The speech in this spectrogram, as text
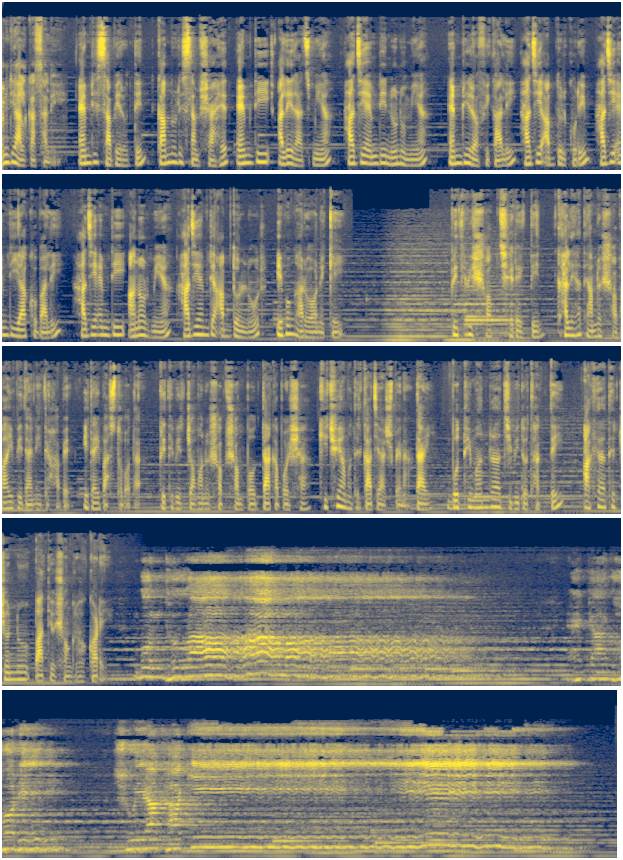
MD Alkas Ali MD Sabir Uddin Kamrul Islam Shahed MD Ali Rajmia Haji MD Nunu Mia MD Rafiq Ali Haji Abdul Karim Haji MD Yakub Ali Haji MD Anwar Mia Haji MD Abdul Noor এবং আরও অনেকেই। পৃথিবীর সব ছেড়ে একদিন খালি হাতে আমরা সবাই বিদায় নিতে হবে। এটাই বাস্তবতা। পৃথিবীর জমানো সব সম্পদ টাকা পয়সা কিছুই আমাদের কাজে আসবে না। তাই বুদ্ধিমানরা জীবিত থাকতেই আখেরাতের জন্য পাতীয় সংগ্রহ করে। বন্ধু একা ঘরে শুয়া থাকি।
